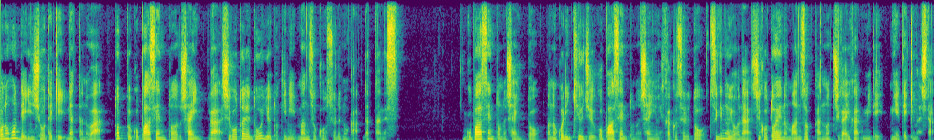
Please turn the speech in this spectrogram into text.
この本で印象的だったのは、トップ5%社員が仕事でどういう時に満足をするのかだったんです。5%の社員と残り95%の社員を比較すると、次のような仕事への満足感の違いが見見えてきました。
